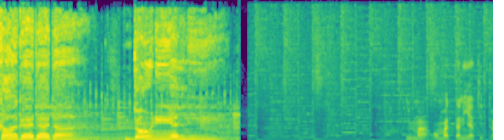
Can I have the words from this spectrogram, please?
ಕಾಗದದ ದೋಣಿಯಲ್ಲಿ ನಿಮ್ಮ ಒಂಬತ್ತನೆಯ ಚಿತ್ರ.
